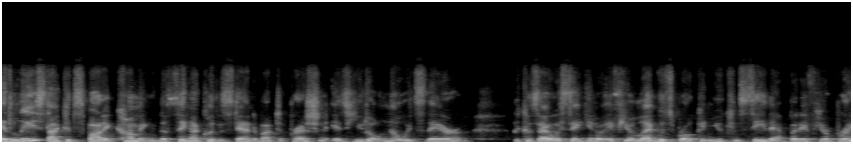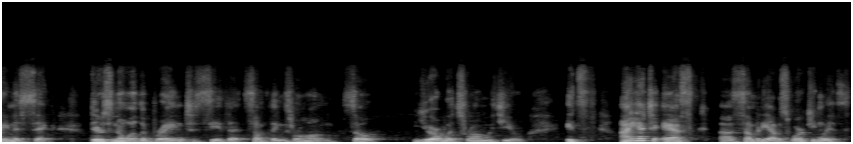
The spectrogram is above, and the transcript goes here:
at least I could spot it coming. The thing I couldn't stand about depression is you don't know it's there. Because I always say, you know, if your leg was broken, you can see that. But if your brain is sick, there's no other brain to see that something's wrong. So you're what's wrong with you. It's, I had to ask uh, somebody I was working with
